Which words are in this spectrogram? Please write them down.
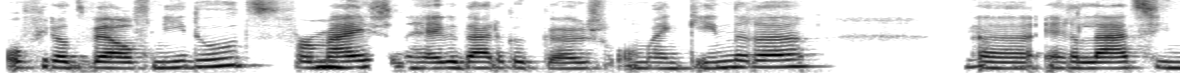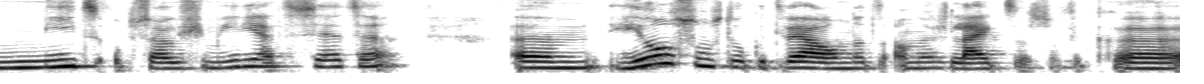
of je dat wel of niet doet. Voor hm. mij is een hele duidelijke keuze om mijn kinderen uh, in relatie niet op social media te zetten. Um, heel soms doe ik het wel, omdat het anders lijkt alsof ik uh,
